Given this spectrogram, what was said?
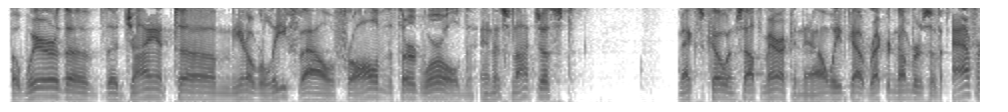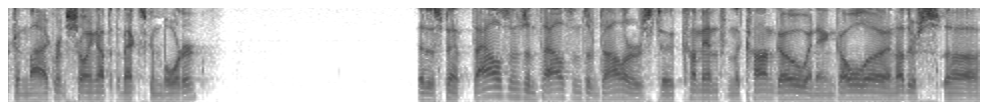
But we're the the giant, um, you know, relief valve for all of the third world, and it's not just Mexico and South America now. We've got record numbers of African migrants showing up at the Mexican border that have spent thousands and thousands of dollars to come in from the Congo and Angola and other uh,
